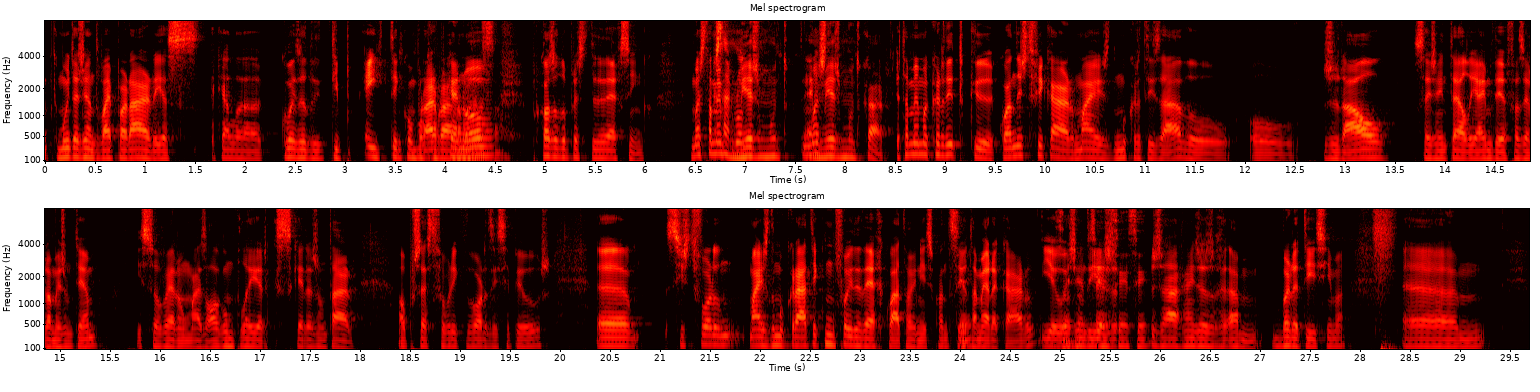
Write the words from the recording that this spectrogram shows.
que muita gente vai parar esse, aquela coisa de tipo, ei, tem que comprar, porque é novo, por causa do preço do DDR5. Mas também Mas é mesmo muito, é mas- mesmo muito caro. eu também me acredito que quando isto ficar mais democratizado ou, ou geral, seja Intel e AMD a fazer ao mesmo tempo, e se houver um- mais algum player que se queira juntar ao processo de fabrico de bordas e CPUs, uh, se isto for mais democrático, como foi o DDR4 ao início, quando saiu também era caro, e hoje em dia sim, sim, já arranjas RAM baratíssima. Ahm,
